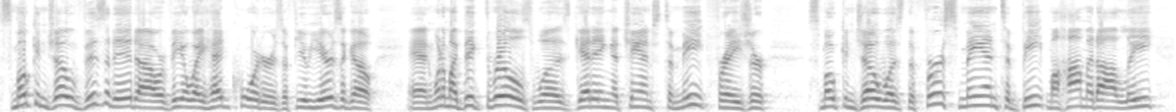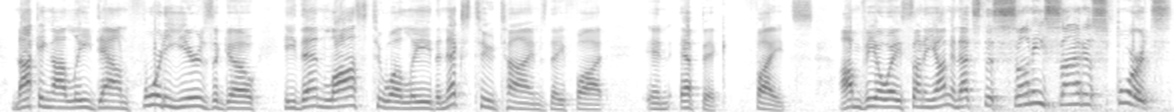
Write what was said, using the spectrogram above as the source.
Smokin' Joe visited our VOA headquarters a few years ago, and one of my big thrills was getting a chance to meet Frazier. Smokin' Joe was the first man to beat Muhammad Ali, knocking Ali down 40 years ago. He then lost to Ali the next two times they fought in epic fights. I'm VOA Sonny Young, and that's the sunny side of sports.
